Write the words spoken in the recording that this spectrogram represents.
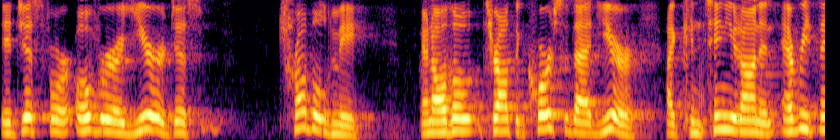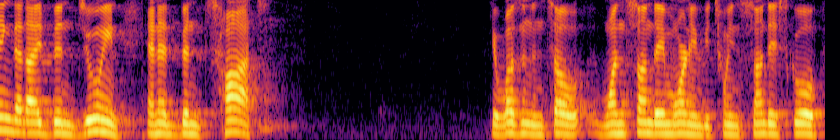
it just for over a year just troubled me. And although throughout the course of that year, I continued on in everything that I'd been doing and had been taught, it wasn't until one Sunday morning between Sunday school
